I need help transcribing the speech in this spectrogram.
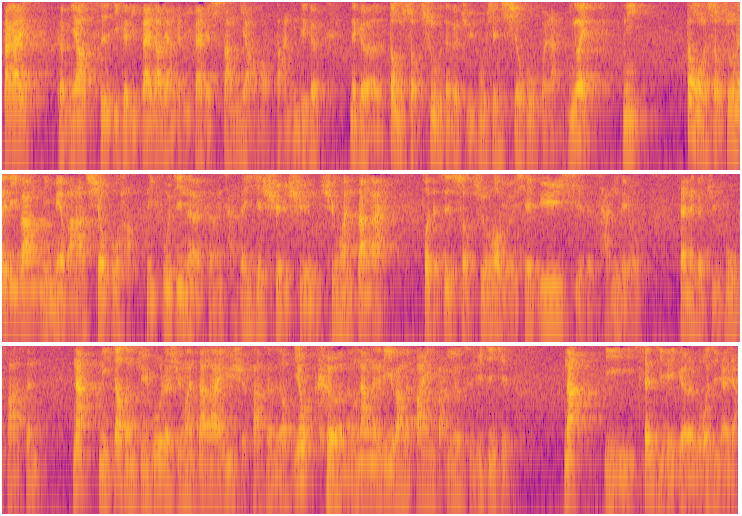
大概可能要吃一个礼拜到两个礼拜的伤药哦，把您这个那个动手术那个局部先修复回来，因为你。动了手术那个地方，你没有把它修复好，你附近呢可能产生一些血循循环障碍，或者是手术后有一些淤血的残留在那个局部发生。那你造成局部的循环障碍、淤血发生的时候，又可能让那个地方的发炎反应又持续进行。那以身体的一个逻辑来讲，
